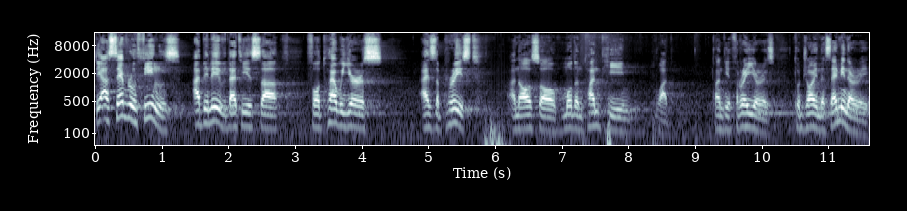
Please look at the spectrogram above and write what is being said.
There are several things I believe that is uh, for 12 years as a priest and also more than 20, what, 23 years to join the seminary,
